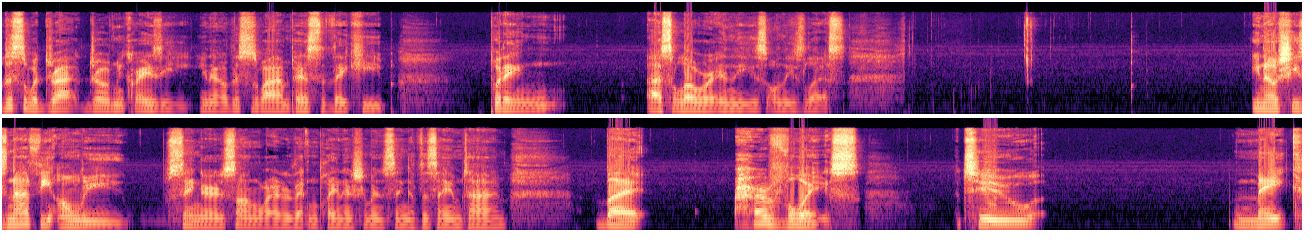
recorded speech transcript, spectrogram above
this is what dri- drove me crazy. You know, this is why I'm pissed that they keep putting us lower in these on these lists. You know, she's not the only singer songwriter that can play an instrument and sing at the same time, but her voice to make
